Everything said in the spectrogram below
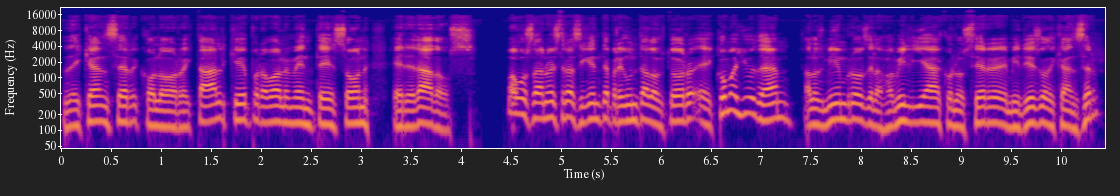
de cáncer colorectal que probablemente son heredados. Vamos a nuestra siguiente pregunta, doctor. Eh, ¿Cómo ayuda a los miembros de la familia a conocer eh, mi riesgo de cáncer?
